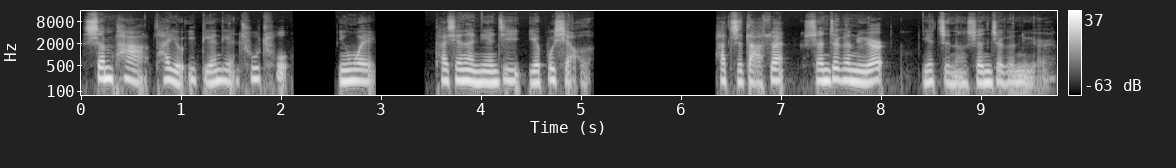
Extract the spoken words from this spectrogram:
生怕她有一点点出错，因为她现在年纪也不小了。他只打算生这个女儿，也只能生这个女儿。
